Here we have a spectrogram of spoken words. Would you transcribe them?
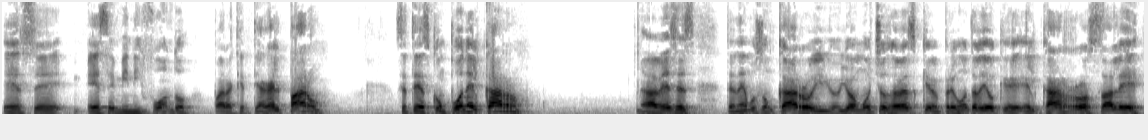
ese, ese minifondo para que te haga el paro se te descompone el carro. A veces tenemos un carro y yo, a muchos a veces que me preguntan le digo que el carro sale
